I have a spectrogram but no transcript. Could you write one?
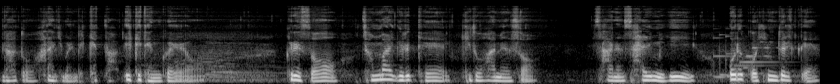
나도 하나님을 믿겠다. 이렇게 된 거예요. 그래서 정말 이렇게 기도하면서 사는 삶이 어렵고 힘들 때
